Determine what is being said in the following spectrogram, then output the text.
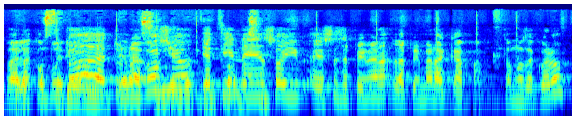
la computadora de tu negocio ya tiene eso y esa es primera, la primera capa. ¿Estamos de acuerdo?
